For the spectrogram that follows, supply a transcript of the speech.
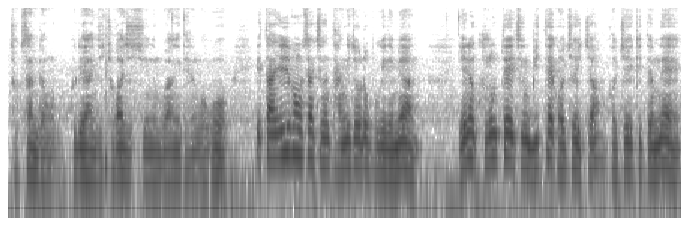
적산병으로. 그래야 이제 좋아질 수 있는 모양이 되는 거고. 일단 일봉상 지금 단기적으로 보게 되면 얘는 구름대 지금 밑에 걸쳐 있죠. 걸쳐 있기 때문에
